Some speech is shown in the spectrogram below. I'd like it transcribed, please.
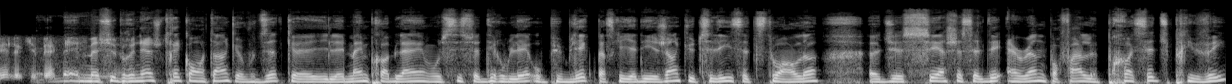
Prêt, le Québec. Ben, Monsieur Brunet, je suis très content que vous dites que les mêmes problèmes aussi se déroulaient au public parce qu'il y a des gens qui utilisent cette histoire-là euh, du CHSLD Aaron pour faire le procès du privé.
